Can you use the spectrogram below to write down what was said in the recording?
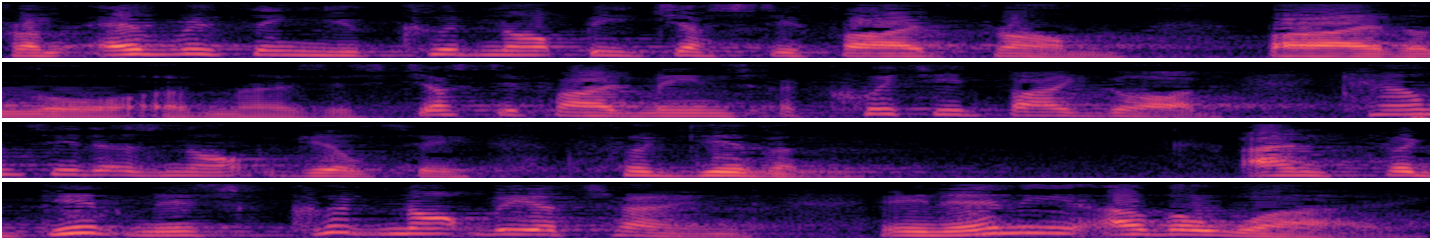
from everything you could not be justified from by the law of Moses. Justified means acquitted by God, counted as not guilty, forgiven. And forgiveness could not be attained in any other way.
